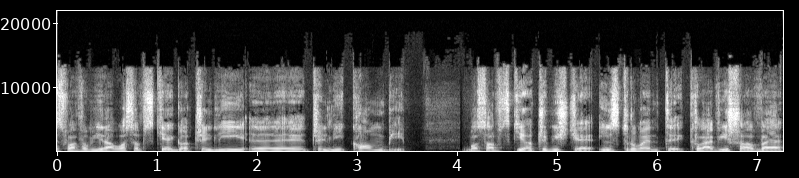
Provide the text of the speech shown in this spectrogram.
Sławomira Łosowskiego, czyli, e, czyli kombi. Łosowski oczywiście instrumenty klawiszowe,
